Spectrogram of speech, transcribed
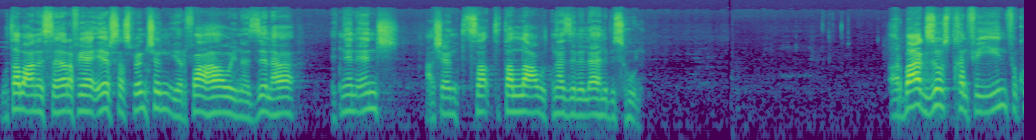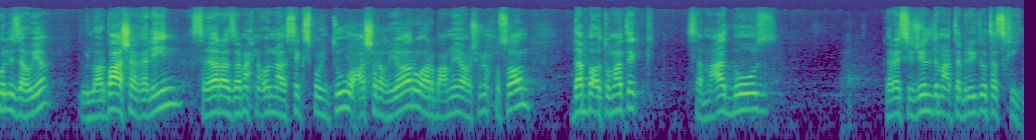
وطبعا السيارة فيها air suspension يرفعها وينزلها 2 انش عشان تطلع وتنزل الأهل بسهولة. أربعة exhaust خلفيين في كل زاوية والأربعة شغالين. السيارة زي ما إحنا قلنا 6.2 10 غيار و420 حصان. دبة أوتوماتيك سماعات بوز كراسي جلد مع تبريد وتسخين.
